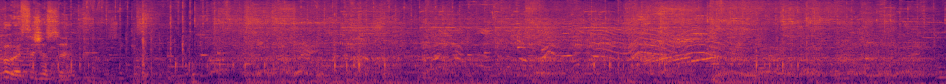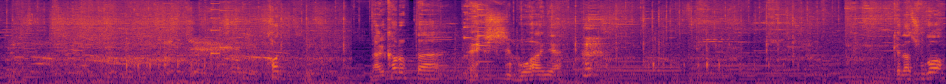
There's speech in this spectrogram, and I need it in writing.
이걸 왜 쓰셨어요? 컷 날카롭다 에이씨 뭐하냐 오케이 나 죽어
